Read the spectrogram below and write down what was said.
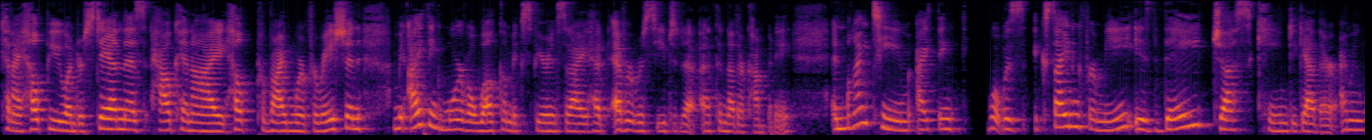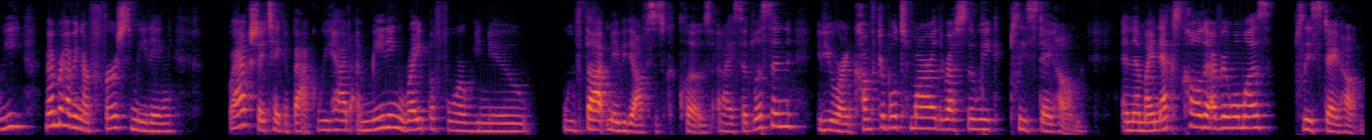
can i help you understand this how can i help provide more information i mean i think more of a welcome experience that i had ever received at, at another company and my team i think what was exciting for me is they just came together. I mean, we remember having our first meeting. Well, actually, I take it back. We had a meeting right before we knew we thought maybe the offices could close. And I said, listen, if you are uncomfortable tomorrow, the rest of the week, please stay home. And then my next call to everyone was, please stay home.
